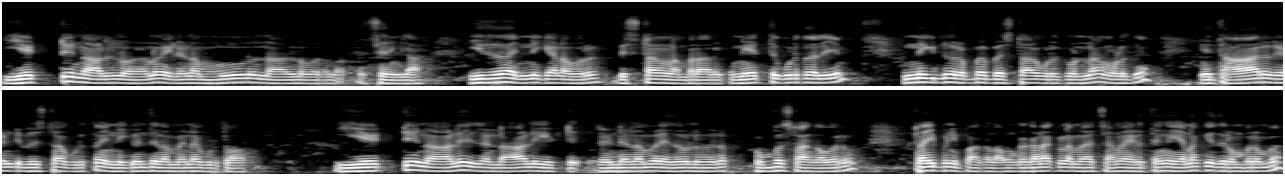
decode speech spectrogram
எட்டு நாலுன்னு வரணும் இல்லைன்னா மூணு நாலுன்னு வரணும். சரிங்களா? இதுதான் இன்றைக்கான ஒரு பெஸ்ட்டான நம்பராக இருக்கும். நேற்று கொடுத்ததுலேயும் இன்றைக்கி இன்னும் ரொம்ப பெஸ்ட்டாக கொடுக்கணுன்னா உங்களுக்கு நேற்று ஆறு ரெண்டு பெஸ்ட்டாக கொடுத்தோம். இன்றைக்கி வந்து நம்ம என்ன கொடுத்தோம்? எட்டு நாலு இல்லை நாலு எட்டு. ரெண்டு நம்பர் ஏதோ ஒன்று ரொம்ப ஸ்ட்ராங்காக வரும். ட்ரை பண்ணி பார்க்கலாம். உங்கள் கணக்கில் மேட்ச் ஆனால் எடுத்துங்க. எனக்கு இது ரொம்ப ரொம்ப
